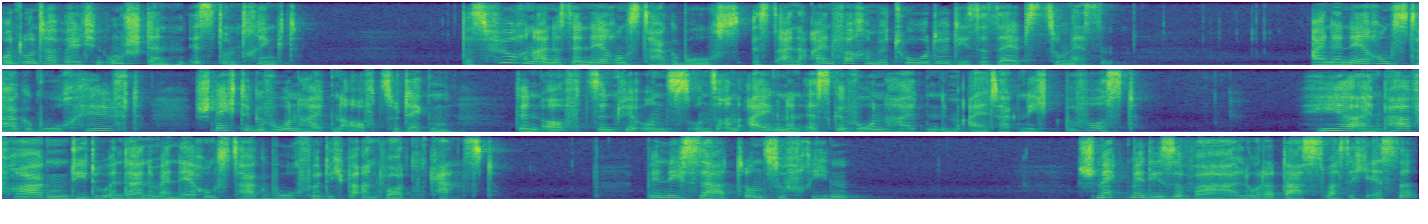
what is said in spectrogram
und unter welchen Umständen isst und trinkt. Das Führen eines Ernährungstagebuchs ist eine einfache Methode, diese selbst zu messen. Ein Ernährungstagebuch hilft, schlechte Gewohnheiten aufzudecken, denn oft sind wir uns unseren eigenen Essgewohnheiten im Alltag nicht bewusst. Hier ein paar Fragen, die du in deinem Ernährungstagebuch für dich beantworten kannst. Bin ich satt und zufrieden? Schmeckt mir diese Wahl oder das, was ich esse?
